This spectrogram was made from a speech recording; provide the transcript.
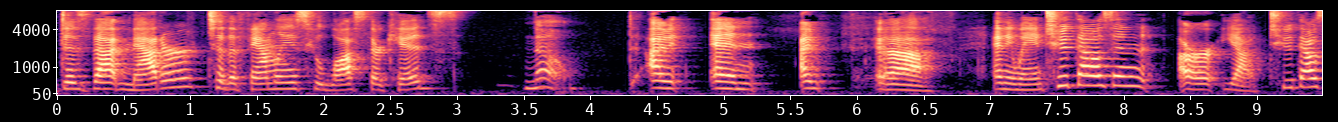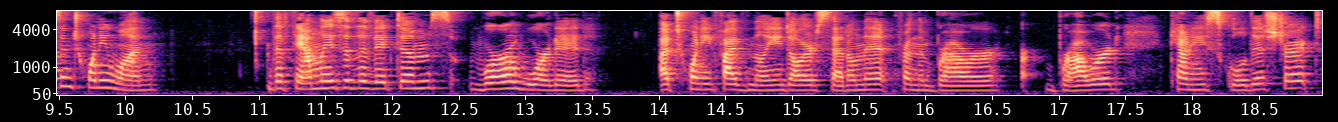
does that matter to the families who lost their kids? no. I and I uh anyway, in 2000 or yeah, 2021, the families of the victims were awarded a $25 million settlement from the Broward, Broward County School District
